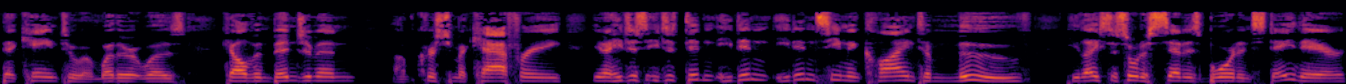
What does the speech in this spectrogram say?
that came to him, whether it was Kelvin Benjamin, um, Christian McCaffrey. You know, he just, he just didn't, he didn't, he didn't seem inclined to move. He likes to sort of set his board and stay there.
